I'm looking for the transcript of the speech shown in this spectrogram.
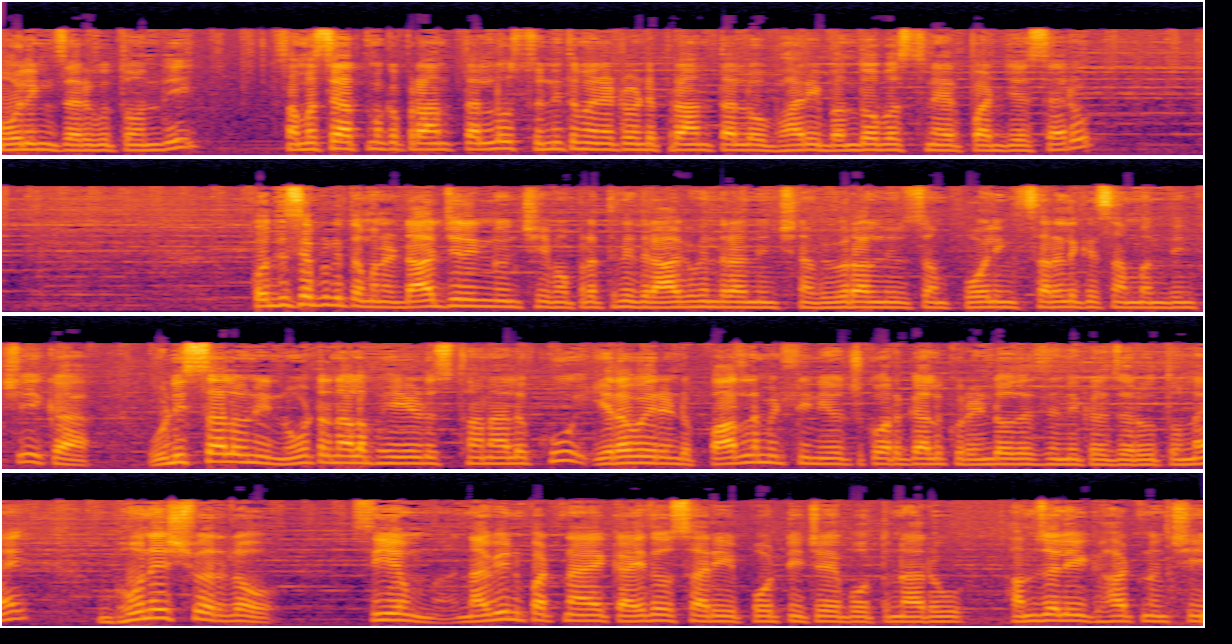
పోలింగ్ జరుగుతోంది. సమస్యాత్మక ప్రాంతాల్లో సున్నితమైనటువంటి ప్రాంతాల్లో భారీ బందోబస్తును ఏర్పాటు చేశారు. కొద్దిసేపు క్రితం మన డార్జిలింగ్ నుంచి మా ప్రతినిధి రాఘవేంద్ర అందించిన వివరాలను చూసాం పోలింగ్ సరళికి సంబంధించి ఇక ఒడిశాలోని నూట నలభై ఏడు స్థానాలకు ఇరవై రెండు పార్లమెంట్ల నియోజకవర్గాలకు రెండో దశ ఎన్నికలు జరుగుతున్నాయి. భువనేశ్వర్లో సీఎం నవీన్ పట్నాయక్ ఐదోసారి పోటీ చేయబోతున్నారు. హంజలీ ఘాట్ నుంచి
